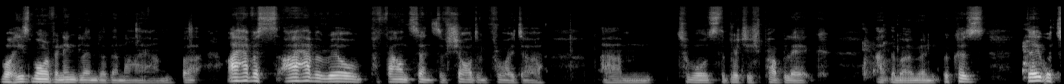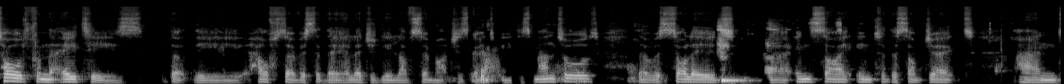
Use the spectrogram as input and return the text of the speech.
well, he's more of an Englander than I am, but I have a I have a real profound sense of Schadenfreude um, towards the British public at the moment because they were told from the 80s that the health service that they allegedly love so much is going to be dismantled. There was solid uh, insight into the subject, and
